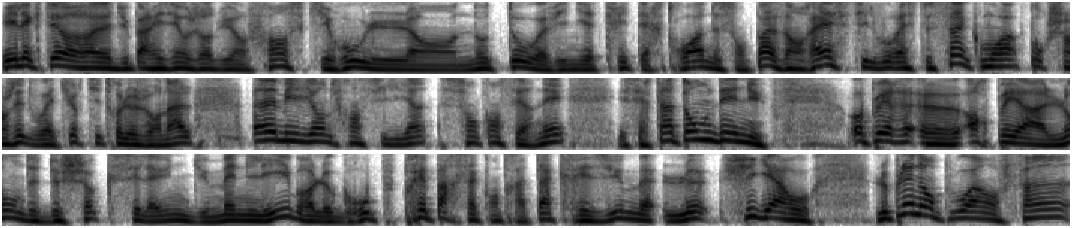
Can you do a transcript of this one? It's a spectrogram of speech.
Et lecteurs du Parisien aujourd'hui en France qui roulent en auto à vignette critère 3 ne sont pas en reste. Il vous reste 5 mois pour changer de voiture, titre le journal. Un million de franciliens sont concernés et certains tombent des. Euh, Orpea, l'onde de choc, c'est la une du Maine Libre. Le groupe prépare sa contre-attaque, résume le Figaro. Le plein emploi, enfin,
